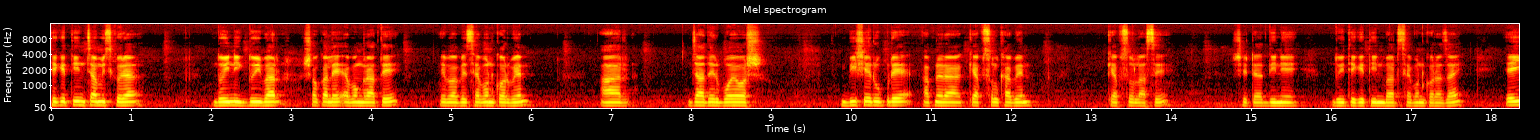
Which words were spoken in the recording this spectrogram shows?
থেকে তিন চামচ করে দৈনিক দুইবার সকালে এবং রাতে এভাবে সেবন করবেন। আর যাদের বয়স বিশের উপরে আপনারা ক্যাপসুল খাবেন, ক্যাপসুল আছে, সেটা দিনে দুই থেকে তিনবার সেবন করা যায়। এই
